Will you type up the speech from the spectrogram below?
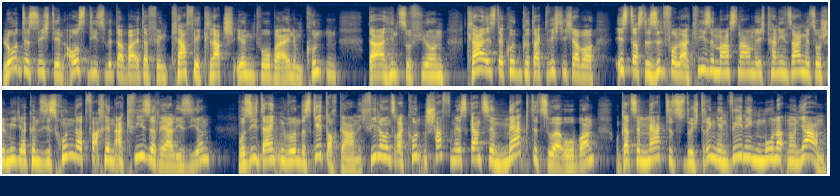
Lohnt es sich, den Außendienstmitarbeiter für einen Kaffeeklatsch irgendwo bei einem Kunden da hinzuführen. Klar ist der Kundenkontakt wichtig, aber ist das eine sinnvolle Akquise-Maßnahme? Ich kann Ihnen sagen, mit Social Media können Sie das hundertfache in Akquise realisieren, wo Sie denken würden, das geht doch gar nicht. Viele unserer Kunden schaffen es, ganze Märkte zu erobern und ganze Märkte zu durchdringen in wenigen Monaten und Jahren.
